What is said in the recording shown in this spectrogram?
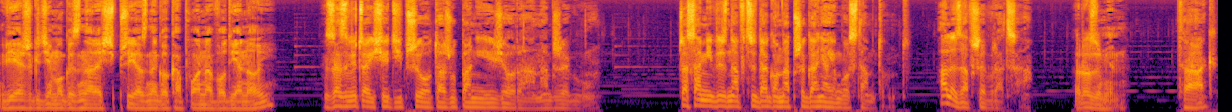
Wiesz, gdzie mogę znaleźć przyjaznego kapłana Wodianoi? Zazwyczaj siedzi przy ołtarzu Pani Jeziora na brzegu. Czasami wyznawcy Dagona przeganiają go stamtąd, ale zawsze wraca. Rozumiem. Tak?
